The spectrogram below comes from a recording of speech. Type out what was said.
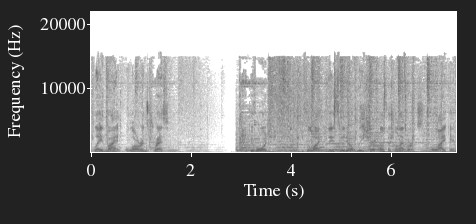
played by Lawrence Racine. Thank you for watching. If you like this video, please share it on social networks, like it,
